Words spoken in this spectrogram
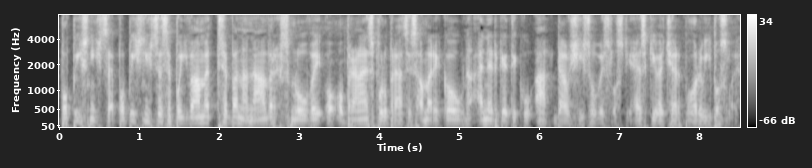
Po písničce. Po písničce se podíváme třeba na návrh smlouvy o obrané spolupráci s Amerikou, na energetiku a další souvislosti. Hezký večer, pohodový poslech.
